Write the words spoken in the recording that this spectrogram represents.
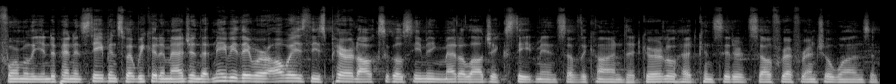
formally independent statements, but we could imagine that maybe they were always these paradoxical seeming metalogic statements of the kind that Gödel had considered self referential ones. And,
